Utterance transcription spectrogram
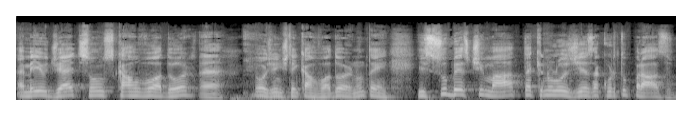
É meio Jetsons, carro voador. É. Hoje a gente tem carro voador? Não tem. E subestimar tecnologias a curto prazo.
